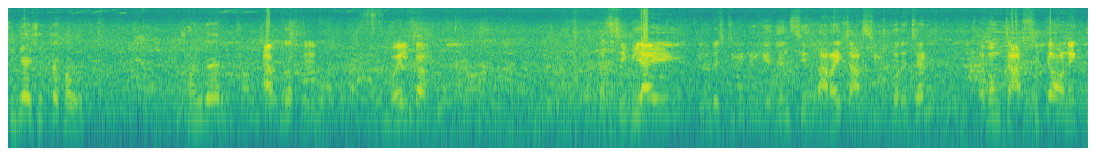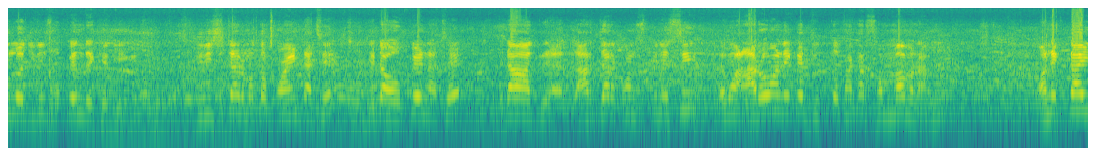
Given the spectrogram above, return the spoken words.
সিবিআই সূত্রে খবর। সঞ্জয়ের appropriate welcome CBI investigating agency তারাই চার্জশিট করেছেন এবং চার্জশিটে অনেকগুলো জিনিস ওপেন রেখে দিয়ে গেছে। তিরিশটার মতো পয়েন্ট আছে যেটা ওপেন আছে এটা লার্জার কনস্পিরেসি এবং আরও অনেকে যুক্ত থাকার সম্ভাবনা। অনেকটাই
